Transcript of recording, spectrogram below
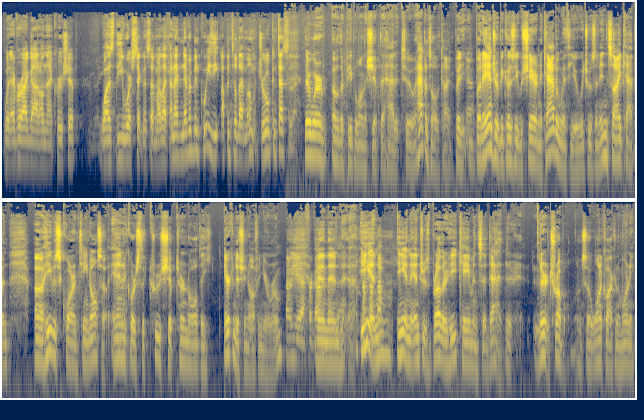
whatever I got on that cruise ship was the worst sickness of my life, and I've never been queasy up until that moment. Drew will contest to that. There were other people on the ship that had it too. It happens all the time. But but Andrew, because he was sharing a cabin with you, which was an inside cabin, uh, he was quarantined also. And of course, the cruise ship turned all the air conditioning off in your room. Oh yeah, I forgot. and then uh, Ian, Ian, Andrew's brother, he came and said, "Dad, they're, they're in trouble." And so one o'clock in the morning,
